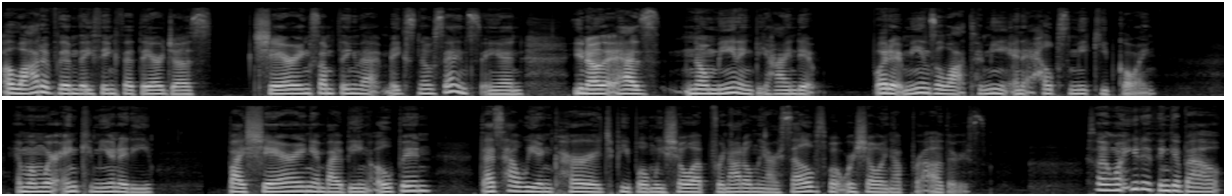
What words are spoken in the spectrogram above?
a lot of them, they think that they're just sharing something that makes no sense and, you know, that has no meaning behind it, but it means a lot to me and it helps me keep going. And when we're in community, by sharing and by being open, that's how we encourage people and we show up for not only ourselves, but we're showing up for others. So I want you to think about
